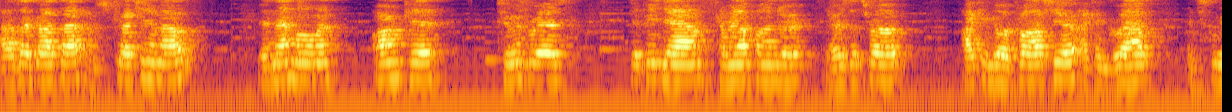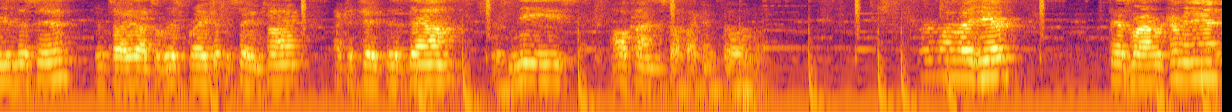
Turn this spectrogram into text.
As I've got that, I'm stretching him out in that moment. Armpit to his wrist, dipping down, coming up under. There's the throat. I can go across here. I can grab and squeeze this in. He'll tell you that's a wrist break at the same time. I can take this down. There's knees, all kinds of stuff I can fill in with. Third one right here is where we're coming in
